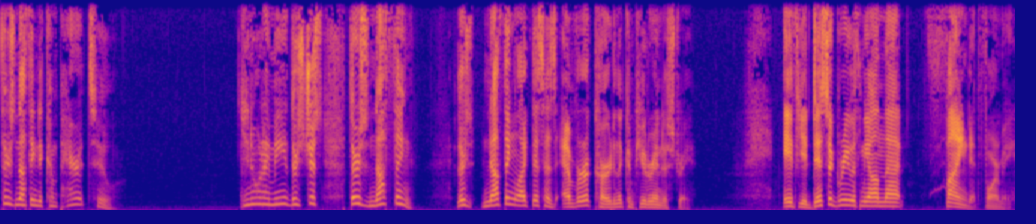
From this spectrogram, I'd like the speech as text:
there's nothing to compare it to. You know what I mean? There's just there's nothing. There's nothing like this has ever occurred in the computer industry. If you disagree with me on that, find it for me.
